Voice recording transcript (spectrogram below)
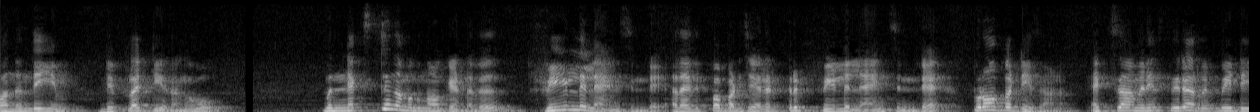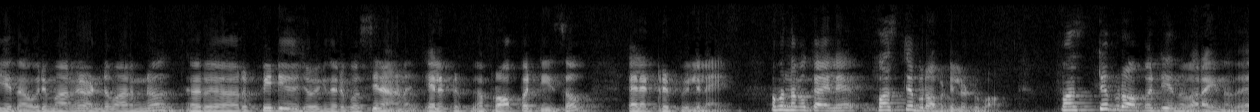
വന്ന് എന്ത് ചെയ്യും? ഡിഫ്ലക്റ്റ് ചെയ്ത് അങ്ങ് പോകും. അപ്പൊ നെക്സ്റ്റ് നമുക്ക് നോക്കേണ്ടത് ഫീൽഡ് ലൈൻസിന്റെ അതായത് ഇപ്പോൾ പഠിച്ച ഇലക്ട്രിക് ഫീൽഡ് ലൈൻസിന്റെ പ്രോപ്പർട്ടീസ് ആണ്. എക്സാമിന് സ്ഥിരം റിപ്പീറ്റ് ചെയ്ത ഒരു മാർക്കിനോ രണ്ട് മാർക്കിനോ റിപ്പീറ്റ് ചെയ്ത് ചോദിക്കുന്ന ഒരു ക്വസ്റ്റ്യൻ ആണ് electric properties of electric field lines അപ്പോൾ നമുക്ക് അതിൽ ഫസ്റ്റ് പ്രോപ്പർട്ടിയിലോട്ട് പോകാം ഫസ്റ്റ് പ്രോപ്പർട്ടി എന്ന് പറയുന്നത്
